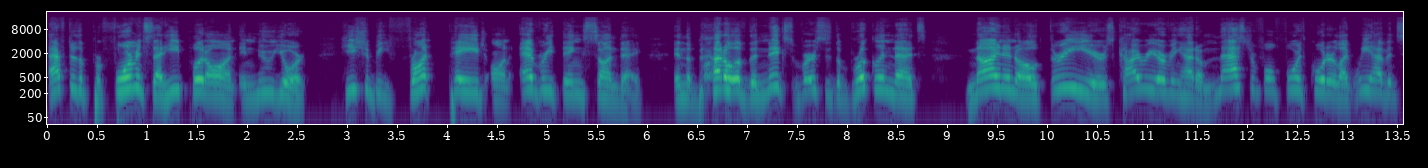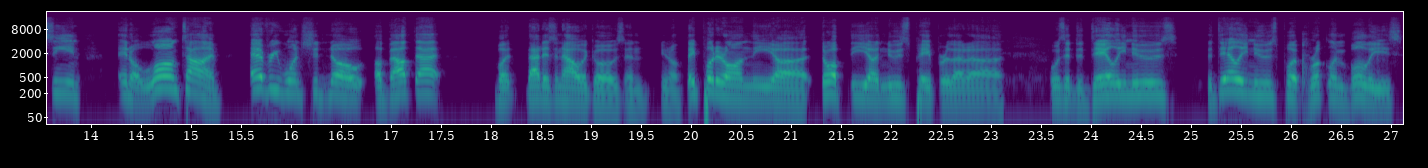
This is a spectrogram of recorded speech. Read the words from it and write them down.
after the performance that he put on in New York, he should be front page on everything Sunday. In the battle of the Knicks versus the Brooklyn Nets, 9 and 0, three years, Kyrie Irving had a masterful fourth quarter like we haven't seen in a long time. Everyone should know about that, but that isn't how it goes. And, you know, they put it on the, uh, throw up the uh, newspaper that, uh, was it the Daily News? the Daily News put Brooklyn Bullies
